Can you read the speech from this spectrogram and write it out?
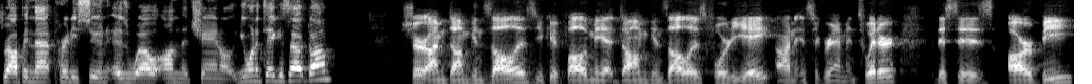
dropping that pretty soon as well on the channel. You want to take us out, Dom? Sure, I'm Dom Gonzalez. You can follow me at Dom Gonzalez48 on Instagram and Twitter. This is RB.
